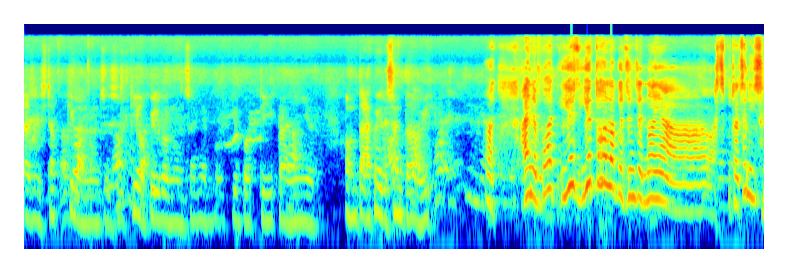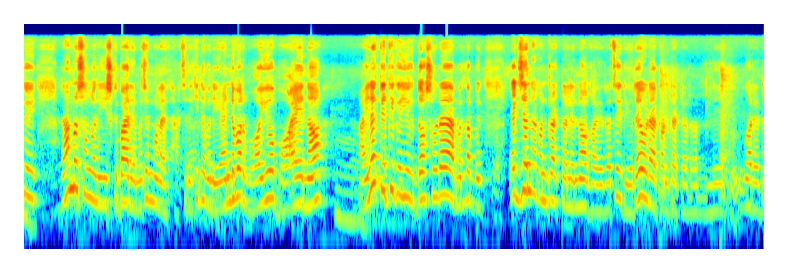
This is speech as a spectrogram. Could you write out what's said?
एज अ स्टाफ के भन्नुहुन्छ के अपिल गर्नुहुन्छ यो बत्ती पानीहरू? आउनु त आएकै रहेछ नि त है। होइन बट यो यो तलको जुन चाहिँ नयाँ हस्पिटल छ नि यसको राम्रोसँगले यसको बारेमा चाहिँ मलाई थाहा छैन। किनभने ह्यान्डओभर भयो भएन। होइन त्यतिको यो दसवटा मतलब एकजना कन्ट्र्याक्टरले नगरेर चाहिँ धेरैवटा कन्ट्र्याक्टरहरूले गरेर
